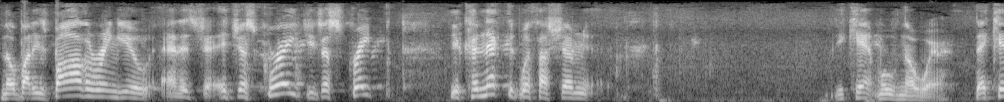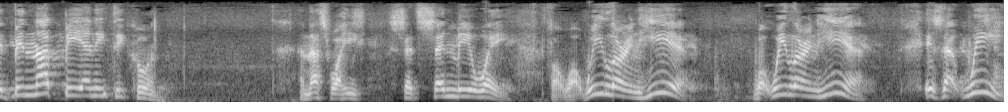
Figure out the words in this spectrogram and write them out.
nobody's bothering you, and it's just, it's just great. You're just straight, you're connected with Hashem. You can't move nowhere. There could be not be any tikkun. And that's why he said, send me away. But what we learn here, what we learn here is that we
